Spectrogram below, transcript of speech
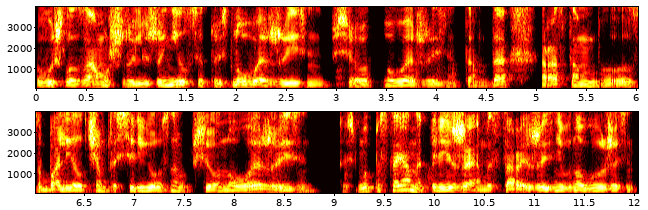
вышла замуж или женился, то есть новая жизнь, все, новая жизнь, там, да, раз там э, заболел чем-то серьезным, все, новая жизнь. То есть мы постоянно переезжаем из старой жизни в новую жизнь.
